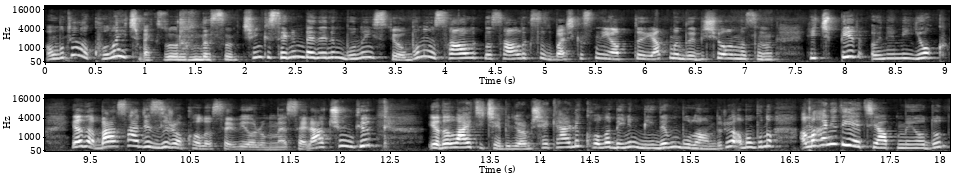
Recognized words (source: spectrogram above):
Ama bu da kola içmek zorundasın. Çünkü senin bedenin bunu istiyor. Bunun sağlıklı, sağlıksız, başkasının yaptığı, yapmadığı bir şey olmasının hiçbir önemi yok. Ya da ben sadece zero kola seviyorum mesela. Çünkü ya da light içebiliyorum. Şekerli kola benim midemi bulandırıyor ama bunu ama hani diyet yapmıyordun?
